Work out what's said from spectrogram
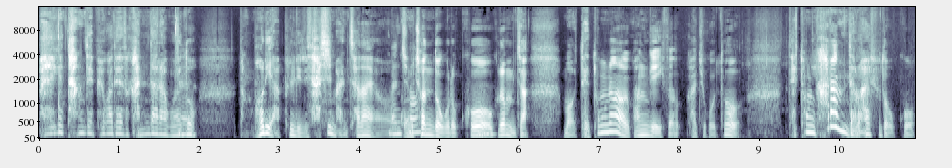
만약에 당 대표가 돼서 간다라고 해도 네. 막 머리 아플 일이 사실 많잖아요. 많죠. 공천도 그렇고 음. 그럼 자뭐 대통령과 관계에 있어 가지고도 대통령이 하라는 대로 할 수도 없고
